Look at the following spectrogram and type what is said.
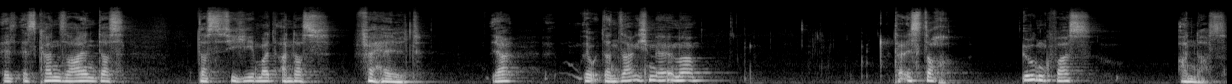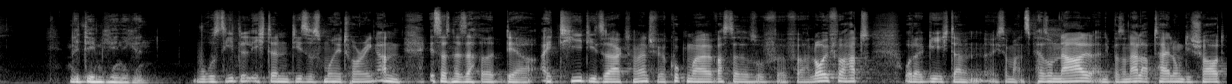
Es, es kann sein, dass, dass sich jemand anders verhält. Ja, dann sage ich mir immer, da ist doch irgendwas anders mit demjenigen wo siedel ich denn dieses Monitoring an? Ist das eine Sache der IT, die sagt, Mensch, wir gucken mal, was da so für Verläufe hat? Oder gehe ich dann, ich sag mal, ans Personal, an die Personalabteilung, die schaut,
